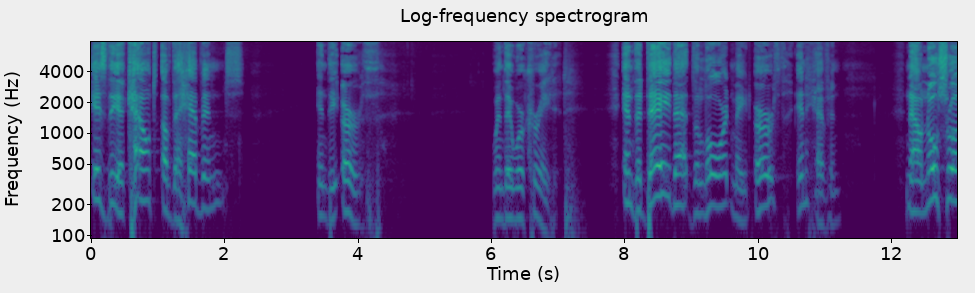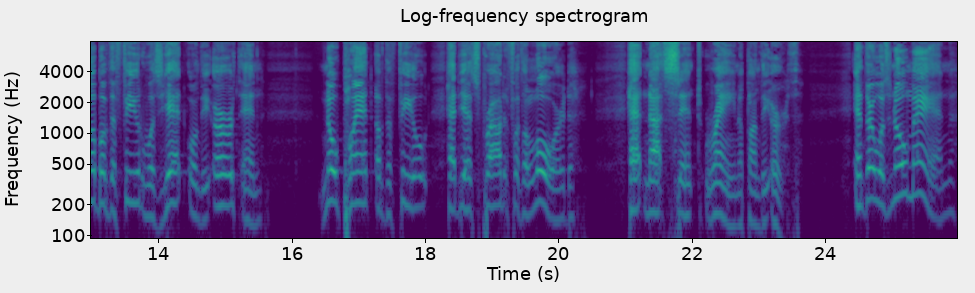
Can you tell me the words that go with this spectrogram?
is the account of the heavens and the earth when they were created. In the day that the Lord made earth and heaven, now, no shrub of the field was yet on the earth, and no plant of the field had yet sprouted, for the Lord had not sent rain upon the earth. And there was no man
